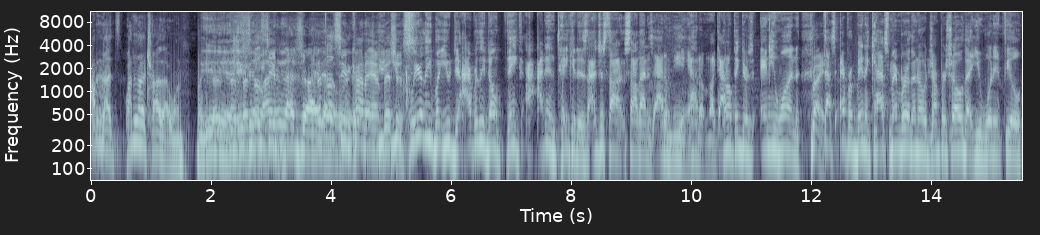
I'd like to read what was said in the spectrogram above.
why did I why did I try that one? Like, Yeah, that, that, that does why seem, did that that does seem kind of You- ambitious. You, clearly, but you, I really don't think I, I didn't take it as I just thought saw that as Adam being Adam. Like I don't think there's anyone Right. that's ever been a cast member of the No Jumper Show that you wouldn't feel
